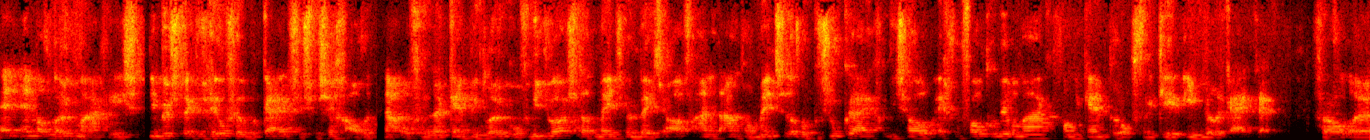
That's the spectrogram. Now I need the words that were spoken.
En, en wat leuk maakt is, die bus trekt dus heel veel bekijkers. Dus we zeggen altijd, nou, of een camping leuk of niet was, dat meten we een beetje af aan het aantal mensen dat we op bezoek krijgen. Die zo echt een foto willen maken van de camper of er een keer in willen kijken. Vooral uh,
